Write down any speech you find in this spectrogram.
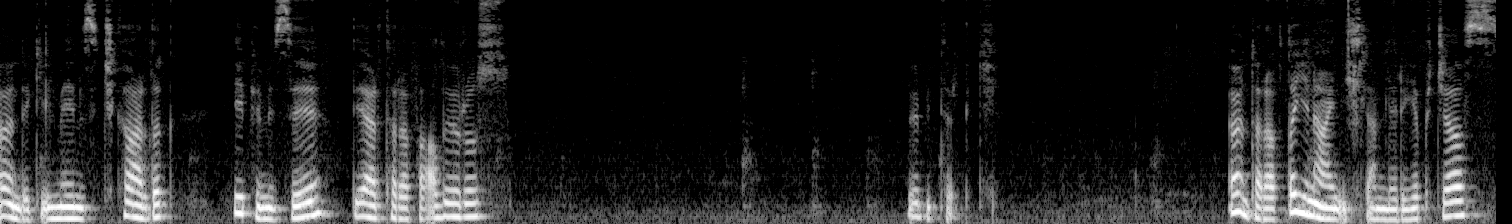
öndeki ilmeğimizi çıkardık. İpimizi diğer tarafa alıyoruz. Ve bitirdik. Ön tarafta yine aynı işlemleri yapacağız.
